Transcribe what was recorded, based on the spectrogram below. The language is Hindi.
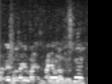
Banyak orang di sini.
